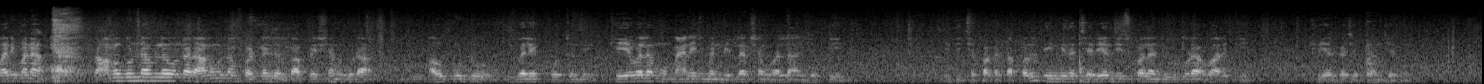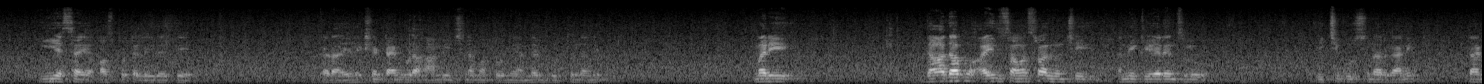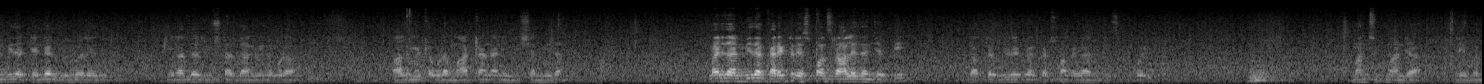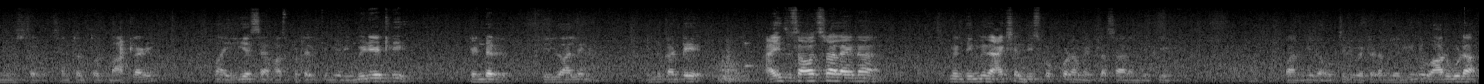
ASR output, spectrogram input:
మరి మన రామగుండంలో ఉన్న రామగుండం ఫర్టిలైజర్ కార్పొరేషన్ కూడా అవుట్పుట్ ఇవ్వలేకపోతుంది. కేవలం మేనేజ్మెంట్ నిర్లక్ష్యం వల్ల అని చెప్పి ఇది చెప్పక తప్పదు. దీని మీద చర్యలు తీసుకోవాలని కూడా వారికి క్లియర్గా చెప్పడం జరిగింది. ఈఎస్ఐ హాస్పిటల్ ఏదైతే ఇక్కడ ఎలక్షన్ టైం కూడా హామీ ఇచ్చినాం అప్పుడు మీ అందరికి గుర్తున్నది మరి దాదాపు ఐదు సంవత్సరాల నుంచి అన్ని క్లియరెన్స్లు ఇచ్చి కూర్చున్నారు కానీ దాని మీద టెండర్ విలువలేదు. మీరందరూ చూసినారు దాని మీద కూడా పార్లమెంట్లో కూడా మాట్లాడినాను ఈ విషయం మీద. మరి దాని మీద కరెక్ట్ రెస్పాన్స్ రాలేదని చెప్పి డాక్టర్ వివేక్ వెంకటస్వామి గారిని తీసుకుపోయి మన్సుఖ్ మాండ్యా లేబర్ మినిస్టర్ సెంట్రల్తో మాట్లాడి మా ఈఎస్ఐ హాస్పిటల్కి మీరు ఇమీడియట్లీ టెండర్ ఇవ్వాలి. ఎందుకంటే ఐదు సంవత్సరాలైనా మీరు దీని మీద యాక్షన్ తీసుకోకపోవడం ఎట్లా సార్ అని చెప్పి వారి మీద ఒత్తిడి పెట్టడం జరిగింది. వారు కూడా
